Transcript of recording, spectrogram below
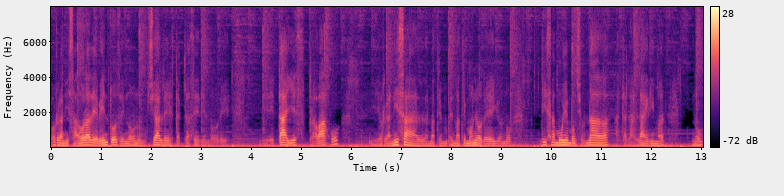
organizadora de eventos de no nupciales, esta clase de, ¿no? de, detalles, trabajo, y organiza el matrimonio de ellos, ¿no? Lisa muy emocionada, hasta las lágrimas, ¿no?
